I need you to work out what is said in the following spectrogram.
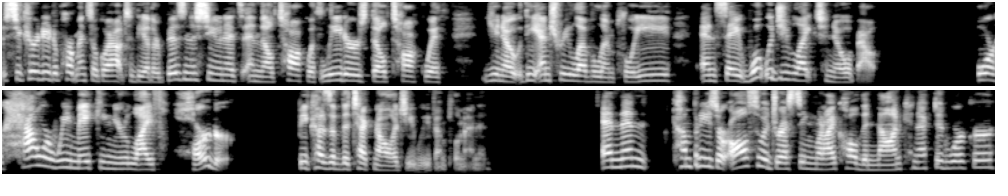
security departments will go out to the other business units and they'll talk with leaders. They'll talk with, you know, the entry level employee and say, what would you like to know about? Or how are we making your life harder because of the technology we've implemented? And then companies are also addressing what I call the non-connected worker,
